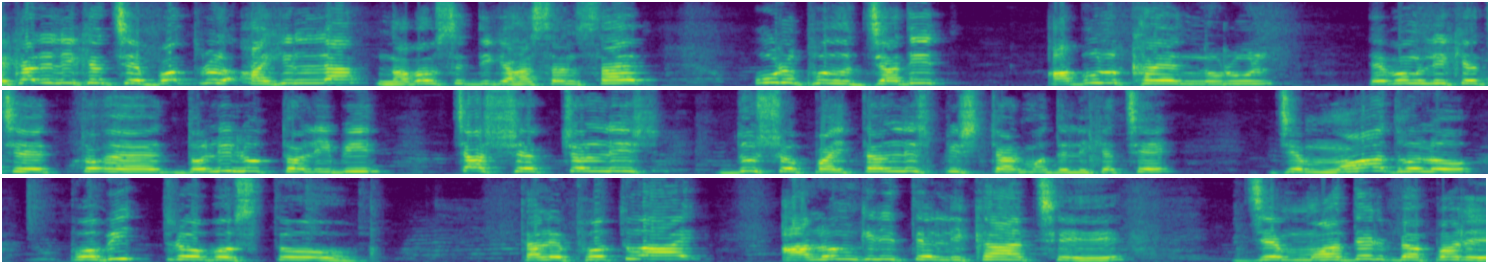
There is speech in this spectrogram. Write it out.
এখানে লিখেছে, বদরুল আহিল্লা, নবাব সিদ্দিকী হাসান সাহেব, উরফুল জাদিদ, আবুল খায়ের নুরুল এবং লিখেছে দলিলুত তলিবিন চারশো একচল্লিশ, দুশো পঁয়তাল্লিশ পৃষ্ঠার মধ্যে লিখেছে যে মদ হলো পবিত্র বস্তু। তাহলে ফতুয়ায় আলমগিরিতে লেখা আছে যে মদের ব্যাপারে,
